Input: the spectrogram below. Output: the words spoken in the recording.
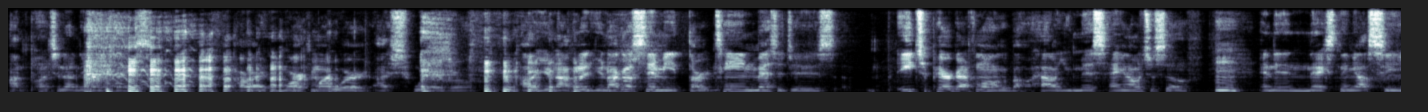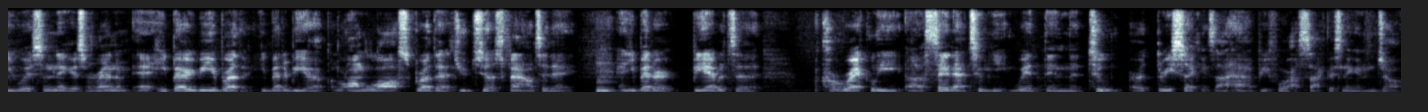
I'm punching that nigga in the face. All right, mark my word. I swear, bro. Uh, you're not gonna you're not gonna send me 13 messages, each a paragraph long about how you miss hanging out with yourself, Mm. and then next thing I see you with some niggas, some random. And he better be your brother. He better be a long lost brother that you just found today, Mm. and you better be able to correctly uh, say that to me within the two or three seconds I have before I sock this nigga in the jaw.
